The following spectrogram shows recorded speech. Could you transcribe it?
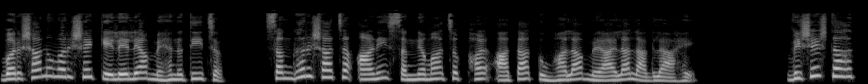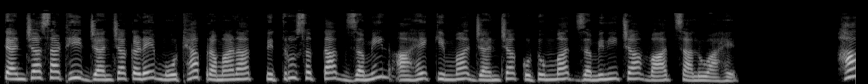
वर्षानुवर्षे केलेल्या मेहनतीचं संघर्षाचं आणि संयमाचं फळ आता तुम्हाला मिळायला लागलं आहे. विशेषतः त्यांच्यासाठी ज्यांच्याकडे मोठ्या प्रमाणात पितृसत्ताक जमीन आहे किंवा ज्यांच्या कुटुंबात जमिनीच्या वाद चालू आहेत. हा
